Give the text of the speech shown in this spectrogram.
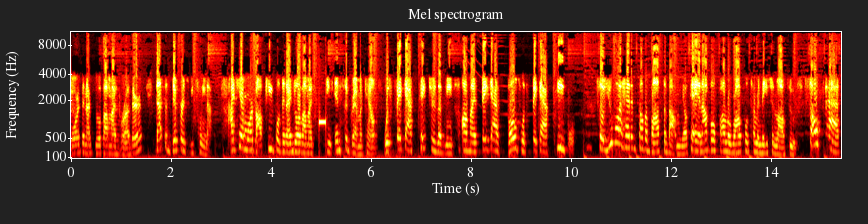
more than I do about my brother? That's the difference between us. I care more about people than I do about my Instagram account with fake ass pictures of me on my fake ass boats with fake ass people. So you go ahead and tell the boss about me, okay? And I'll go file a wrongful termination lawsuit so fast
